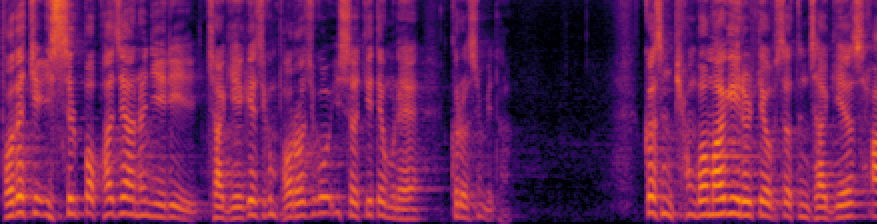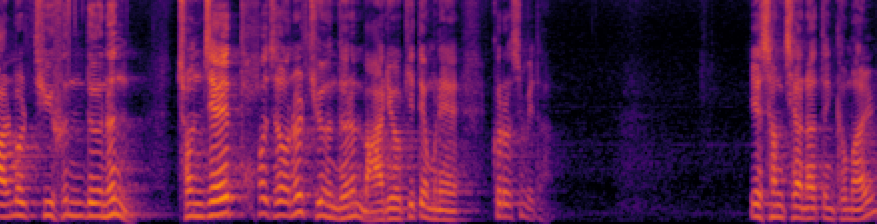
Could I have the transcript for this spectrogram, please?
도대체 있을 법하지 않은 일이 자기에게 지금 벌어지고 있었기 때문에 그렇습니다. 그것은 평범하게 이를 데 없었던 자기의 삶을 뒤흔드는 존재의 터전을 뒤흔드는 말이었기 때문에 그렇습니다. 예상치 않았던 그 말,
